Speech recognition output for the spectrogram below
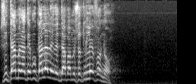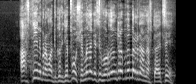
Ζητάμε ραντεβού. Καλά λέει δεν τα πάμε στο τηλέφωνο. Αυτή είναι η πραγματικότητα. Και πού, σε μένα και στη Βορδόνη τώρα που δεν περνάνε αυτά, έτσι.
